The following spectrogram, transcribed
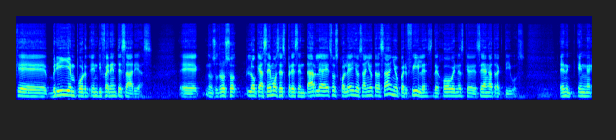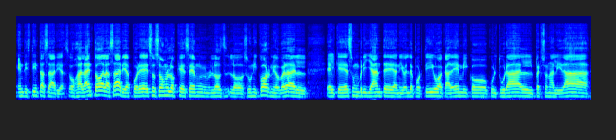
que brillen en diferentes áreas. Eh, nosotros lo que hacemos es presentarle a esos colegios año tras año perfiles de jóvenes que sean atractivos en, distintas áreas. Ojalá en todas las áreas, por eso son los que sean los, unicornios, ¿verdad? El, que es un brillante a nivel deportivo, académico, cultural, personalidad,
